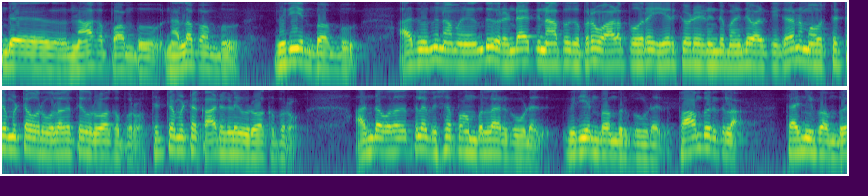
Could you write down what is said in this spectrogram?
இந்த நாகப்பாம்பு நல்ல பாம்பு விரியன் பாம்பு அது வந்து நம்ம வந்து ரெண்டாயிரத்தி நாற்பதுக்கு அப்புறம் வாழப்போகிற இயற்கையோடு இணைந்த மனித வாழ்க்கைக்காக நம்ம ஒரு திட்டமிட்ட ஒரு உலகத்தை உருவாக்க போகிறோம் திட்டமிட்ட காடுகளை உருவாக்க போகிறோம் அந்த உலகத்தில் விஷப்பாம்புலாம் இருக்கக்கூடாது. விரியன் பாம்பு இருக்கக்கூடாது. பாம்பு இருக்கலாம். தண்ணி பாம்பு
